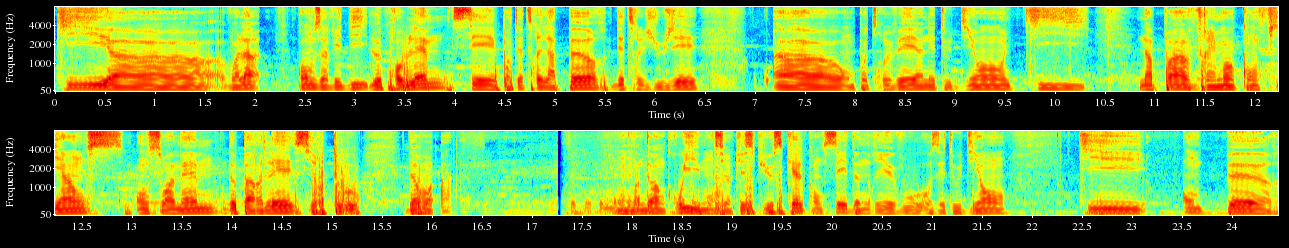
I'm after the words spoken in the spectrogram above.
qui, euh, voilà, comme vous avez dit, le problème, c'est peut-être la peur d'être jugé. Euh, on peut trouver un étudiant qui n'a pas vraiment confiance en soi-même de parler, surtout devant... Ah, Donc oui, monsieur Crispius, quel conseil donneriez-vous aux étudiants qui ont peur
